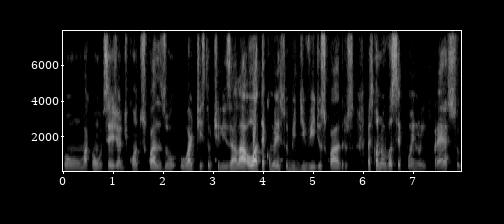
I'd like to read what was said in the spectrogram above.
uma, ou seja, de quantos quadros o, o, artista utiliza lá, ou até como ele subdivide os quadros. Mas quando você põe no impresso,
